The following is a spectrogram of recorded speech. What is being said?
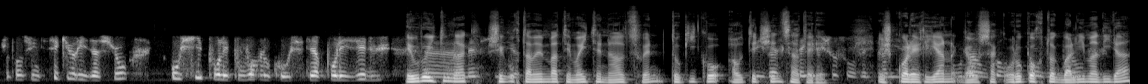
je pense, une sécurisation aussi pour les pouvoirs locaux, c'est-à-dire pour les élus. Euroitunak euh, segurtamen bat emaiten altzuen tokiko autetxientzat ere. Eskualerian gauzak orokortuak balima dira,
